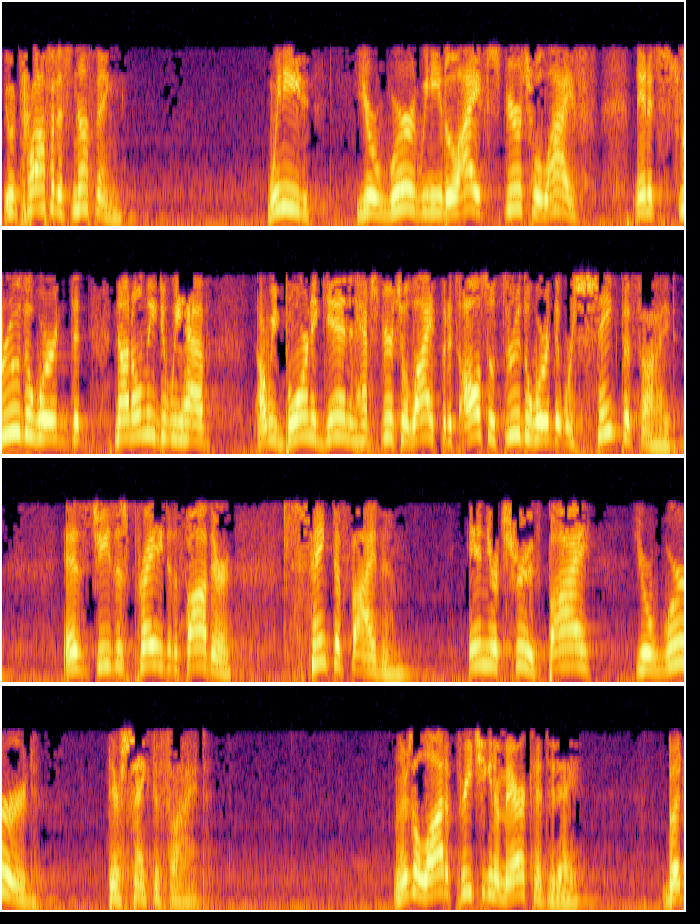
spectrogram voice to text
it would profit us nothing. We need your word. We need life, spiritual life. And it's through the word that not only do we have, are we born again and have spiritual life, but it's also through the word that we're sanctified. As Jesus prayed to the Father, sanctify them in your truth. By your word, they're sanctified. There's a lot of preaching in America today, but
